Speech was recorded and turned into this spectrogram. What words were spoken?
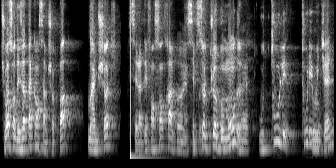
tu vois sur des attaquants ça me choque pas. Ce qui me choque, c'est la défense centrale. c'est le seul club au monde où tous les tous les mm. week-ends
